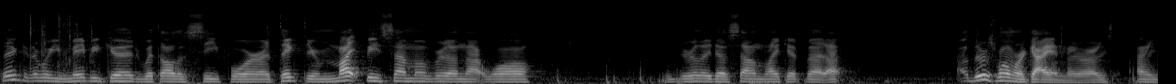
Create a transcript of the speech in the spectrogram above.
think that we may be good with all the C4. I think there might be some over on that wall. It really does sound like it, but I, uh, there's one more guy in there. I, I,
